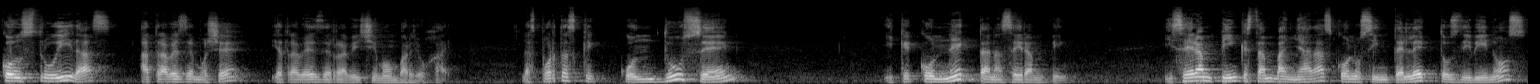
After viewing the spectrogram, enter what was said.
construidas a través de Moshe y a través de Rabbi Shimon Bar Yochai. Las puertas que conducen y que conectan a Seirampín. Y Seirampín que están bañadas con los intelectos divinos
